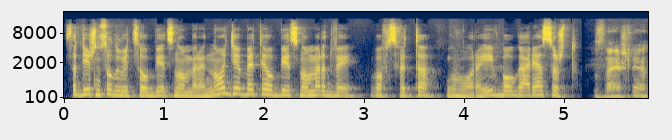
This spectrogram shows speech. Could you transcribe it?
Сърдечно-съдовите са обиец номер едно, диабет е обиец номер две в света, говоря. И в България също. Знаеш ли, а,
